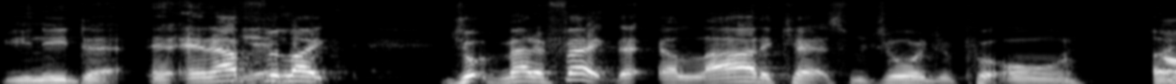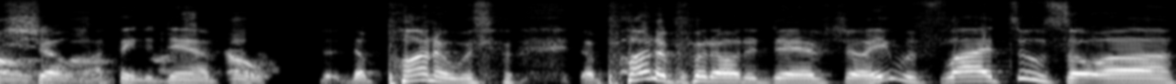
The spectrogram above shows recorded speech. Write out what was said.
you need that. And, and I Yeah. feel like matter of fact, that a lot of cats from Georgia put on a Oh, show. oh, I think the damn oh, the, the punter was the punter put on the damn show. He was flying too. So uh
